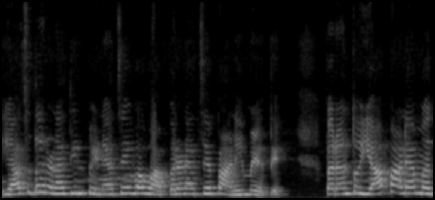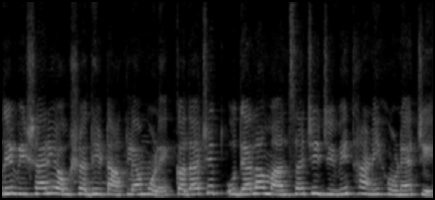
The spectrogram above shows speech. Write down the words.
याच धरणातील पिण्याचे व वापरण्याचे पाणी मिळते. परंतु या पाण्यामध्ये विषारी औषधी टाकल्यामुळे कदाचित उद्याला माणसाची जीवितहानी होण्याची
